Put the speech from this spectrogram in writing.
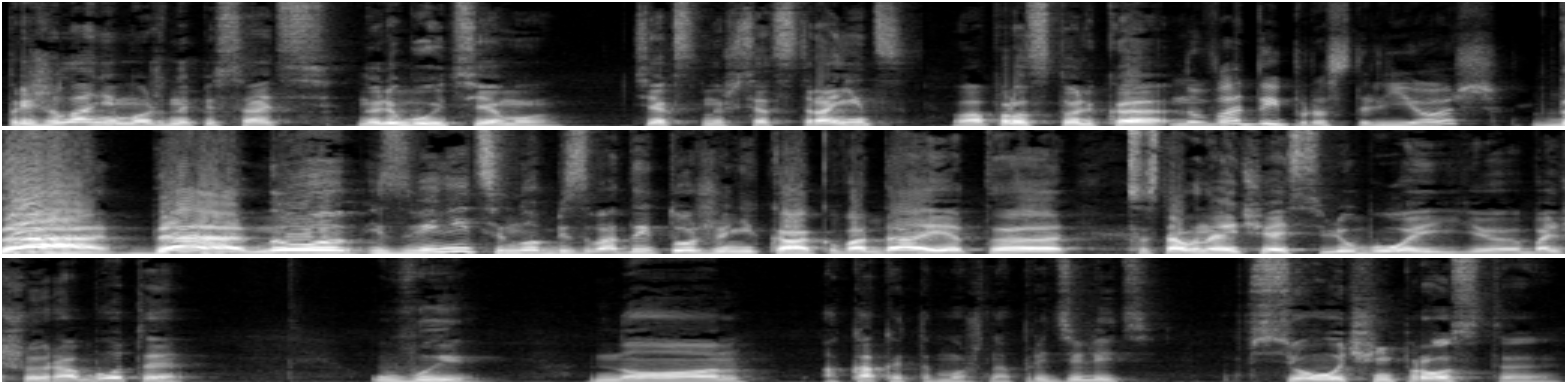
При желании можно написать на любую тему текст на 60 страниц. Вопрос только... Ну, воды просто льешь. Да, да, но извините, но без воды тоже никак. Вода — это составная часть любой э, большой работы, увы. Но а как это можно определить? Все очень просто.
